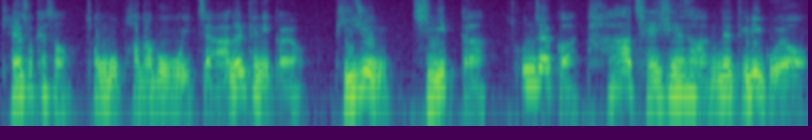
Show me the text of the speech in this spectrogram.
계속해서 정보 받아보고 있지 않을 테니까요. 비중, 진입가, 손절가 다 제시해서 안내 드리고요.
